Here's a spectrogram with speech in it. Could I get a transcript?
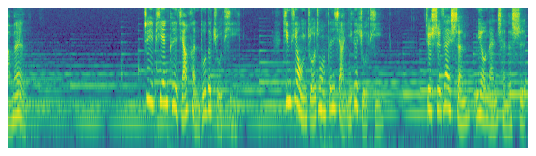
阿门。这一篇可以讲很多的主题，今天我们着重分享一个主题，就是在神没有难成的事，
